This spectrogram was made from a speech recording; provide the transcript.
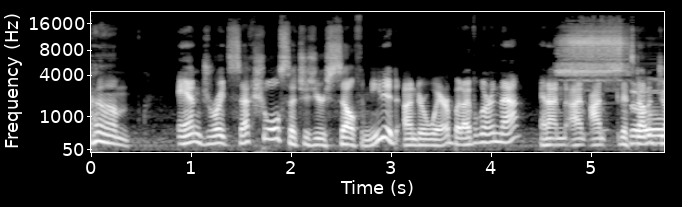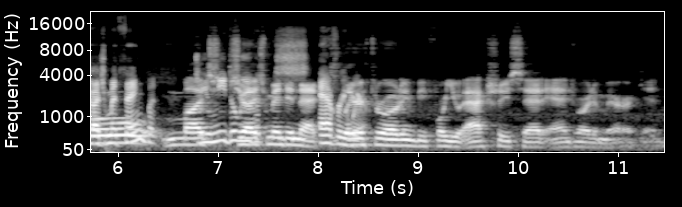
um, android sexual such as yourself needed underwear, but I've learned that, and I'm I'm, I'm it's not a judgment thing, but much do you need to leave it judgment in that everywhere? clear throating before you actually said Android American.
